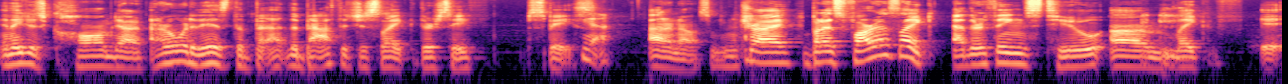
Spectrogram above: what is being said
and they just calm down. I don't know what it is. The ba- the bath is just like their safe space. Yeah. I don't know, something to try. But as far as like other things too, um, like i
